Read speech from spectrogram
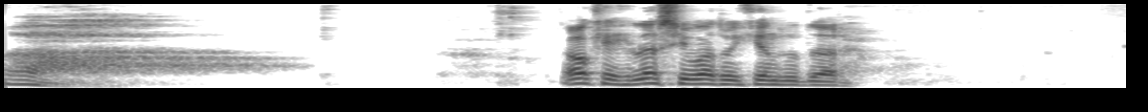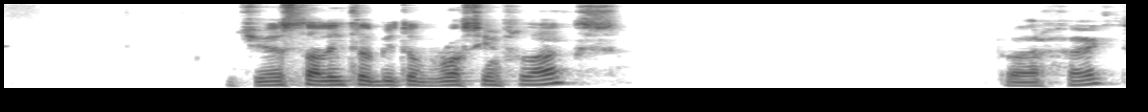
Ah. okay, let's see what we can do there. Just a little bit of rosin flux. Perfect.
